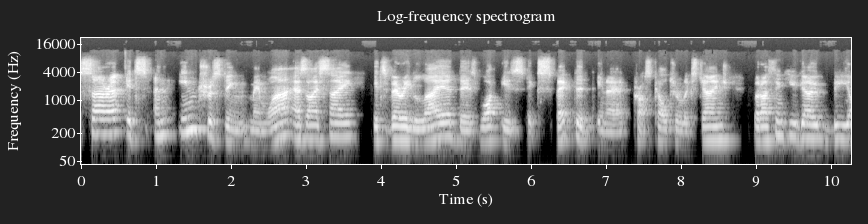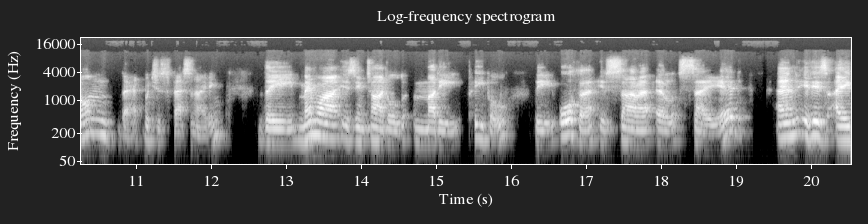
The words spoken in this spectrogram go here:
Sara, it's an interesting memoir. As I say, it's very layered. There's what is expected in a cross cultural exchange, but I think you go beyond that, which is fascinating. The memoir is entitled Muddy People. The author is Sara El Sayed, and it is a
